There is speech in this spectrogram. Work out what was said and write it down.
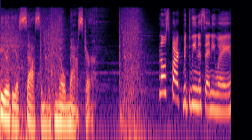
Fear the assassin with no master. No spark between us anyway.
